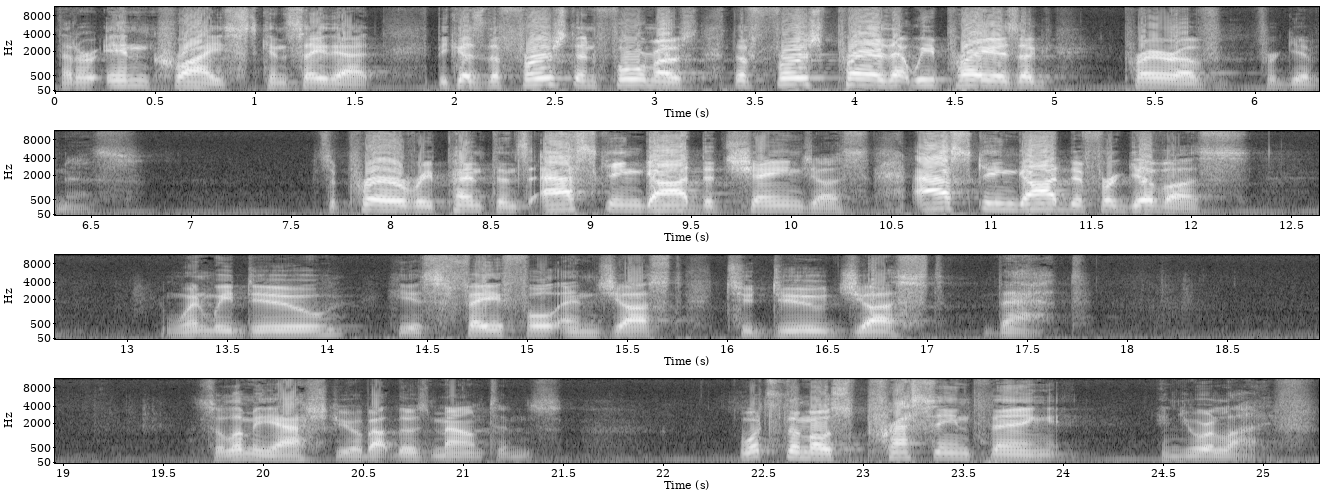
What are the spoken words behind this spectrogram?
that are in Christ can say that. Because the first and foremost, the first prayer that we pray is a prayer of forgiveness. It's a prayer of repentance, asking God to change us, asking God to forgive us. And when we do, He is faithful and just to do just that. So let me ask you about those mountains. What's the most pressing thing in your life?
